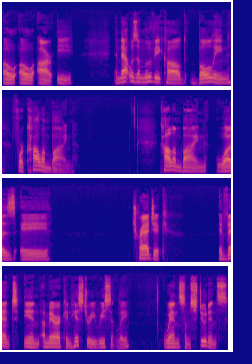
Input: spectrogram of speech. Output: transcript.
O O R E, and that was a movie called Bowling for Columbine. Columbine was a tragic event in American history recently when some students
